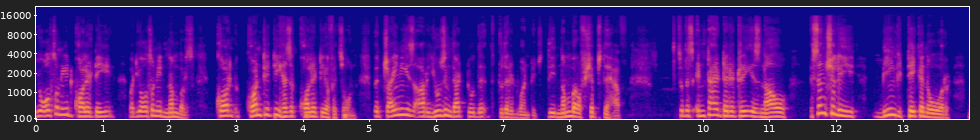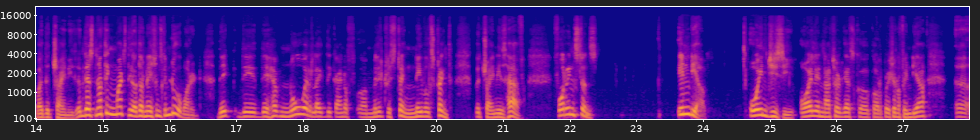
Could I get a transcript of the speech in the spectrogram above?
You also need quality, but you also need numbers. Qu- quantity has a quality of its own. The Chinese are using that to the, to their advantage. The number of ships they have. So this entire territory is now essentially being taken over by the Chinese, and there's nothing much the other nations can do about it. They they they have nowhere like the kind of uh, military strength, naval strength the Chinese have. For instance, India ONGC, Oil and Natural Gas Corporation of India, uh,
